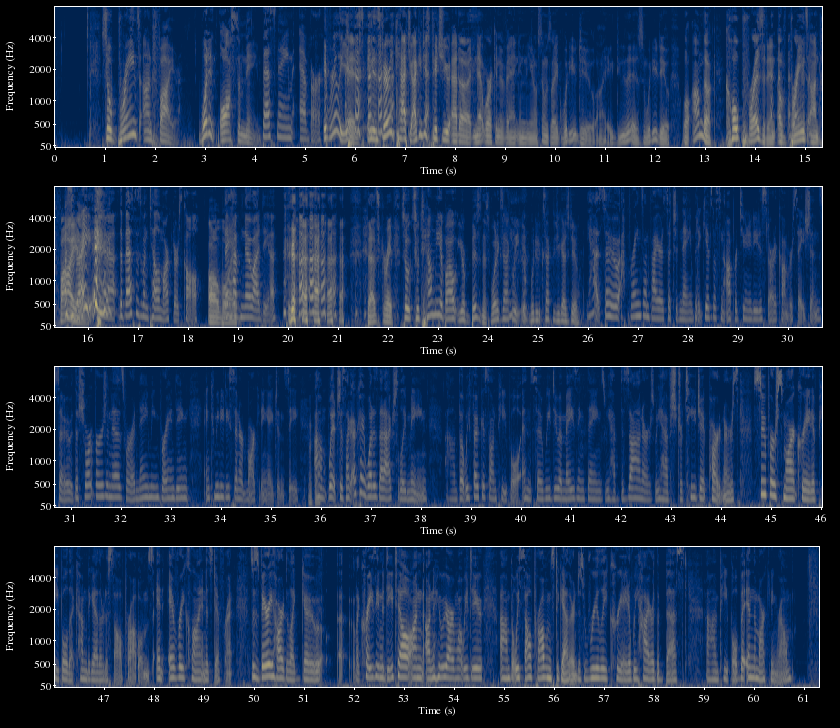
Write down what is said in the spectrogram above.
So, Brains on Fire. What an awesome name. Best name ever. It really is, and it's very catchy. I can just picture you at a networking event, and you know, someone's like, "What do you do?" I do this, and what do you do? Well, I'm the co-president of Brains on Fire. Right? yeah, the best is when telemarketers call. Oh boy, They have no idea. that's great. So, so tell me about your business. What exactly? What exactly do you guys do? Yeah, so uh, Brains on Fire is such a name, but it gives us an opportunity to start a conversation. So the short version is we're a naming, branding, and community centered marketing agency, um, which is like, okay, what does that actually mean? Um, but we focus on people. And so we do amazing things. We have designers, we have strategic partners, super smart, creative people that come together to solve problems. And every client is different. So it's very hard to like go uh, like crazy into detail on on who we are and what we do, um, but we solve problems together and just really creative. We hire the best um, people, but in the marketing realm.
